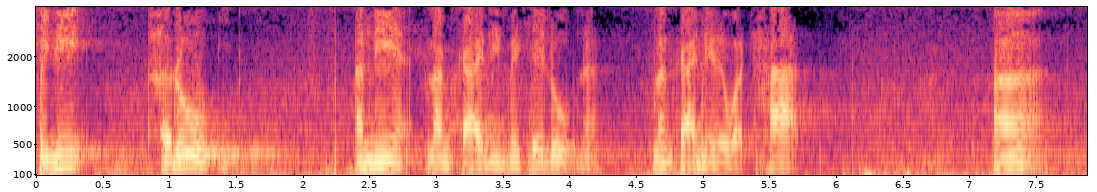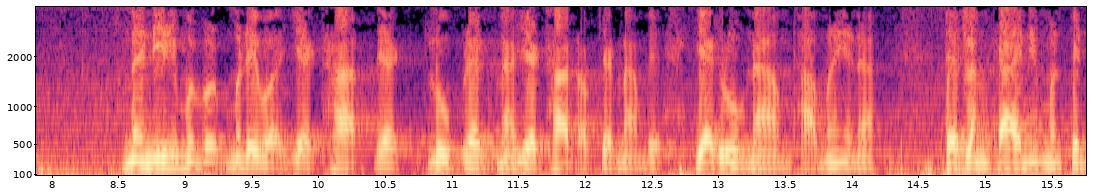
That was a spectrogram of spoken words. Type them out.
ทีนี้รูป อันนี้ร่างกายนี้ไม่ใช่รูปนะร่างกายนี้เรียกว่าธาตุ อ่า ในนี้ที่มันไม่ได้ว่า แยกธาตุแยกรูปแยกนะแยกธาตุออกจากนามแยกรูปนามถามว่านี่นะแต่ร่างกายนี้มันเป็น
